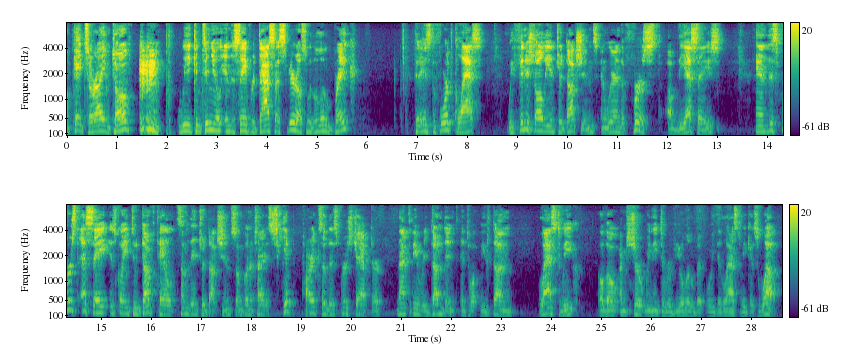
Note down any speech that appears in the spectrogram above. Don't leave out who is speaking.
Speaker 1: Okay, Tzarayim Tov. we continue in the Sefer Das Aspiros with a little break. Today is the fourth class. We finished all the introductions and we're in the first of the essays. And this first essay is going to dovetail some of the introductions. So I'm going to try to skip parts of this first chapter, not to be redundant into what we've done last week, although I'm sure we need to review a little bit what we did last week as well.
